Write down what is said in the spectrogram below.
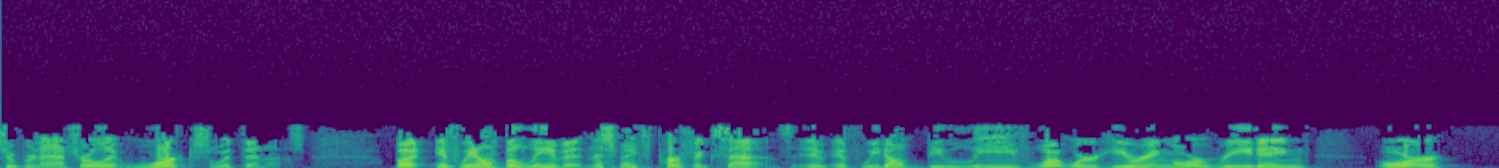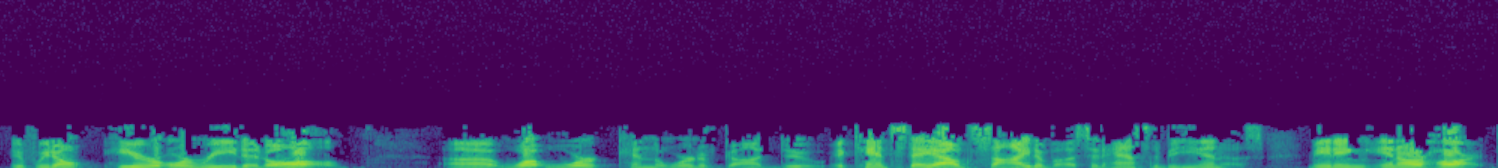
supernatural, it works within us. But if we don't believe it, and this makes perfect sense, if, we don't believe what we're hearing or reading, or if we don't hear or read at all, uh, what work can the Word of God do? It can't stay outside of us, it has to be in us, meaning in our hearts.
